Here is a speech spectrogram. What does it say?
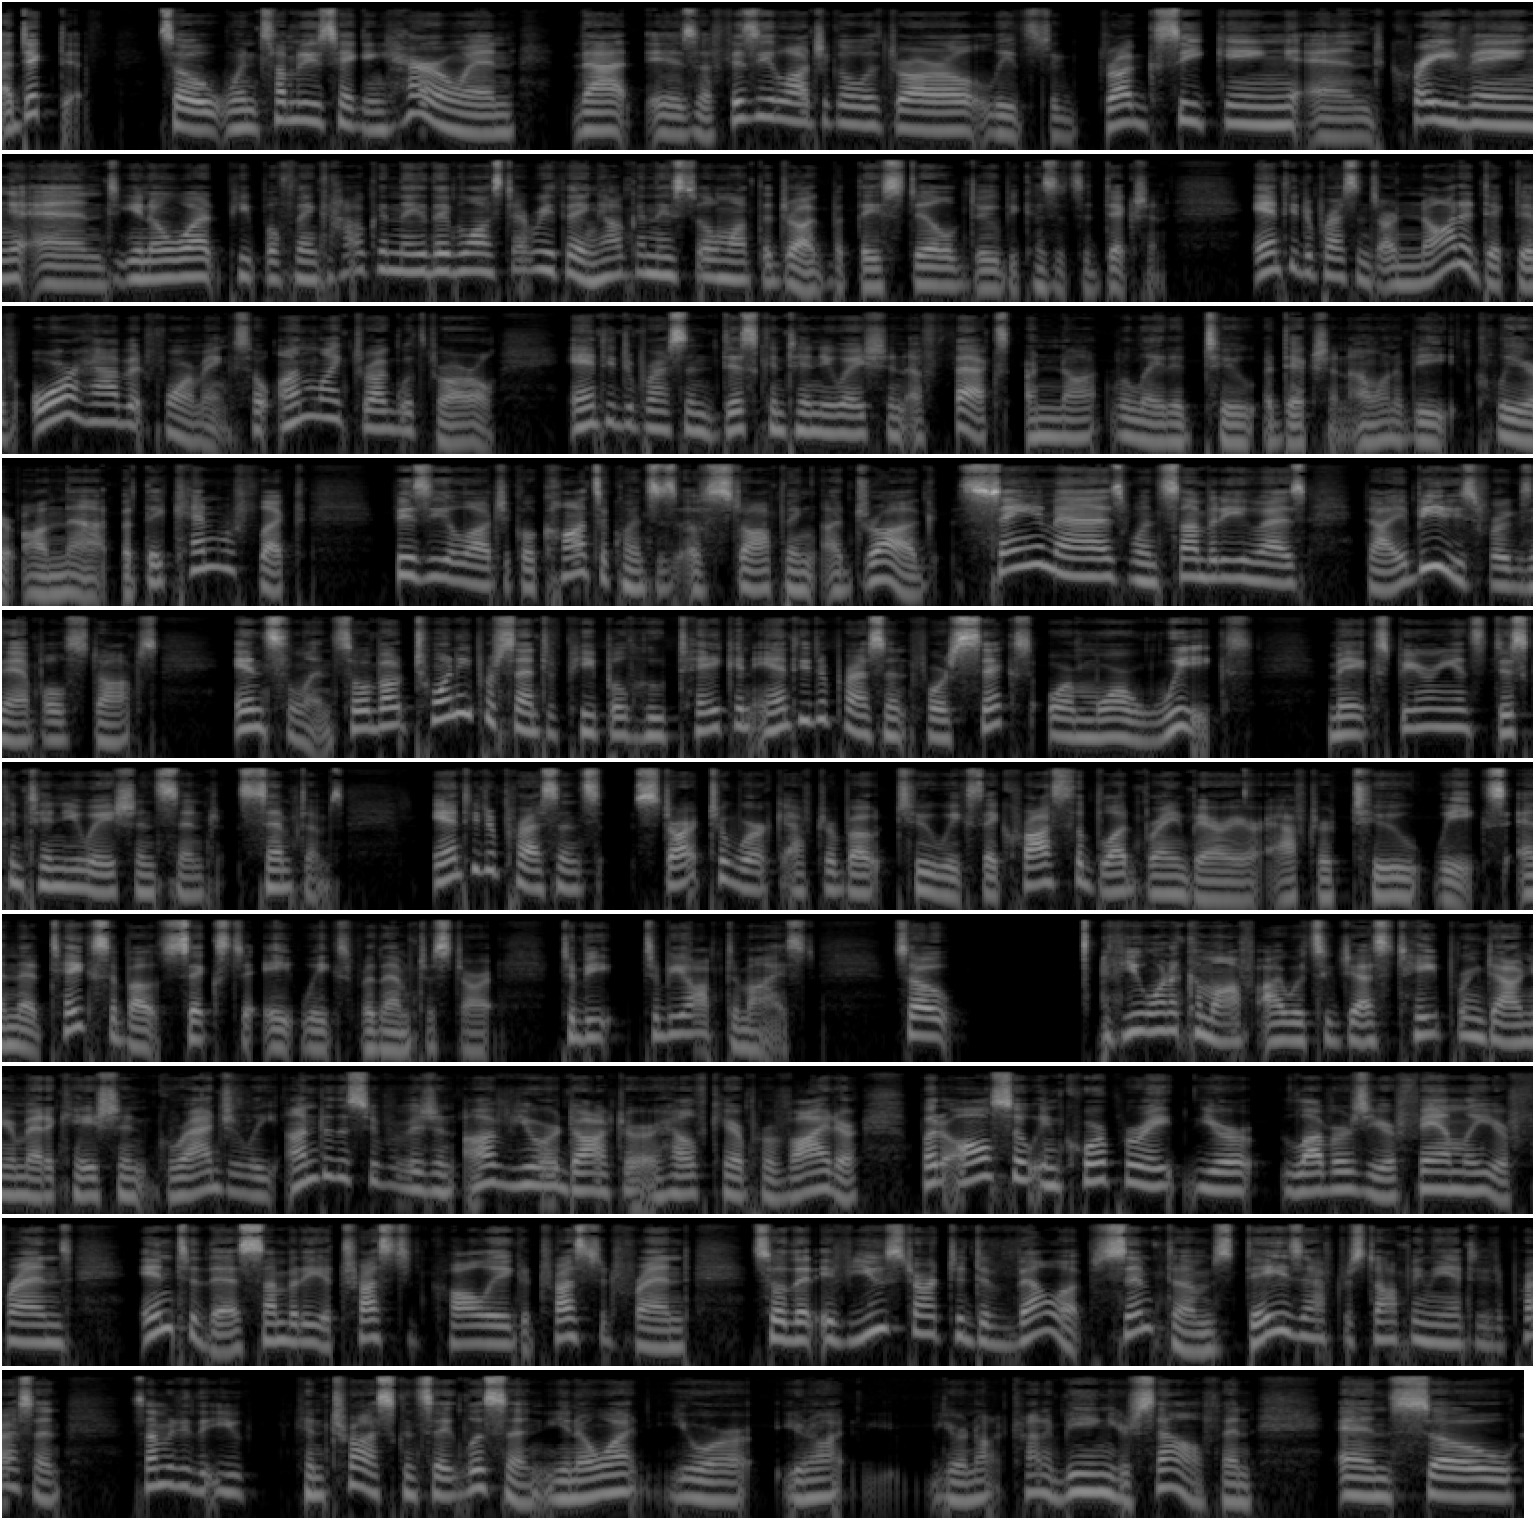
addictive. So when somebody's taking heroin, that is a physiological withdrawal, leads to drug seeking and craving. And you know what? People think, how can they? They've lost everything. How can they still want the drug? But they still do because it's addiction. Antidepressants are not addictive or habit forming. So unlike drug withdrawal, antidepressant discontinuation effects are not related to addiction. I want to be clear on that, but they can reflect physiological consequences of stopping a drug, same as when somebody who has diabetes, for example, stops insulin. So, about 20% of people who take an antidepressant for six or more weeks may experience discontinuation symptoms. Antidepressants start to work after about two weeks. They cross the blood brain barrier after two weeks, and that takes about six to eight weeks for them to start to be to be optimized. So if you want to come off, I would suggest tapering down your medication gradually under the supervision of your doctor or healthcare provider, but also incorporate your lovers, your family, your friends into this, somebody, a trusted colleague, a trusted friend, so that if you start to develop symptoms days after stopping the antidepressant, somebody that you can trust can say, listen, you know what, you're you're not you're not kind of being yourself, and and so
